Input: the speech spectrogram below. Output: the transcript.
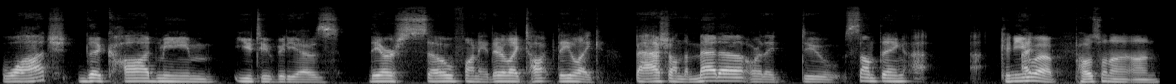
watch the COD meme YouTube videos. They are so funny. They're like talk. They like bash on the meta, or they do something. I, Can you I- uh, post one on, on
